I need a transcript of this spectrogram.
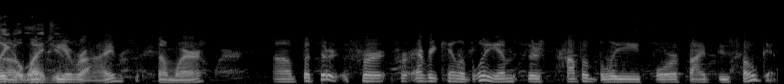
Legal, uh, once he you. arrives somewhere. Uh, but there, for for every Caleb Williams, there's probably four or five Deuce Hogans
